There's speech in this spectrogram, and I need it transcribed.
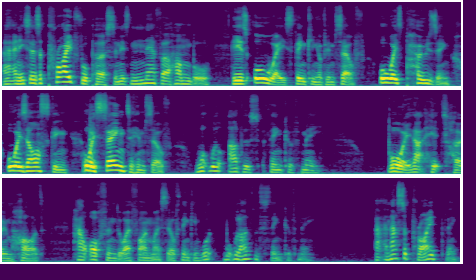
Uh, and he says, A prideful person is never humble. He is always thinking of himself, always posing, always asking, always saying to himself, What will others think of me? Boy, that hits home hard how often do I find myself thinking, what, what will others think of me? And that's a pride thing.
